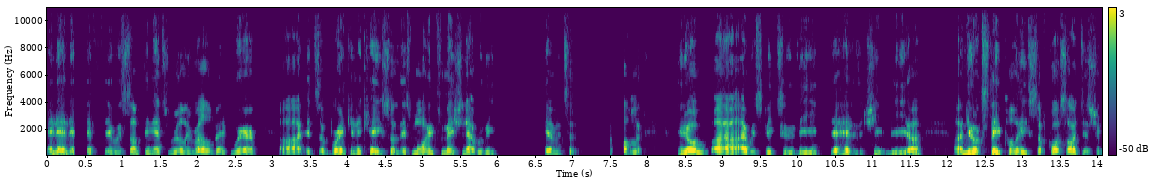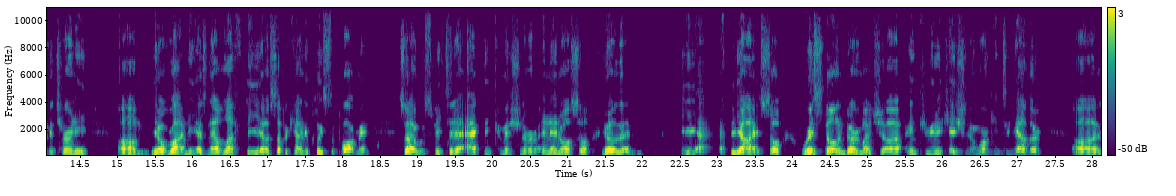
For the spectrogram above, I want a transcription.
and then if, if there was something that's really relevant, where uh, it's a break in the case, or there's more information that would be given to the public, you know, uh, I would speak to the the head of the chief, the uh, uh, New York State Police, of course, our district attorney. Um, you know, Rodney has now left the Suffolk County Police Department. So I would speak to the acting commissioner and then also, you know, the, the FBI. So we're still in very much uh, in communication and working together, uh,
